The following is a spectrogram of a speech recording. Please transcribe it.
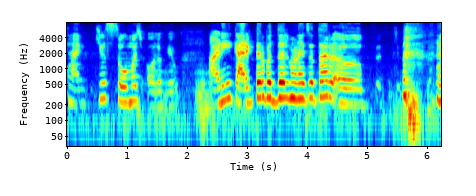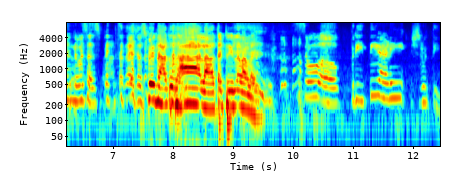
thank you so much all of you आणि कॅरेक्टरबद्दल म्हणायचं तर नो सस्पेन्स आता झाला आता ट्रेलर आलाय. सो प्रीती आणि श्रुती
